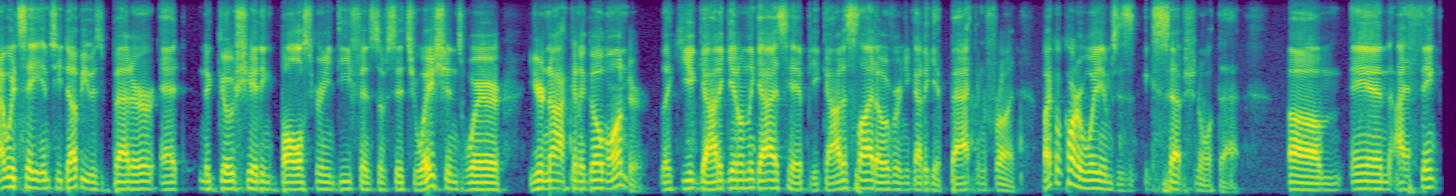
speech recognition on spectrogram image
I would say MCW is better at negotiating ball screen defensive situations where you're not going to go under. Like you got to get on the guy's hip, you got to slide over, and you got to get back in front. Michael Carter Williams is exceptional at that. Um, and I think,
